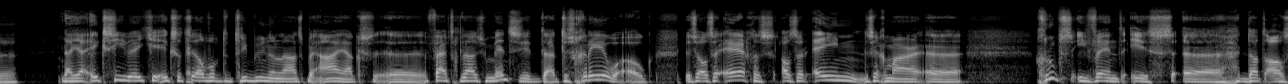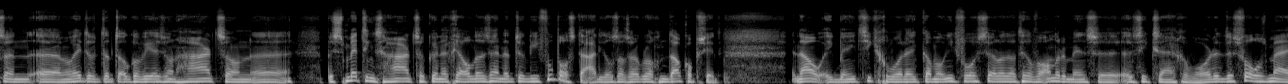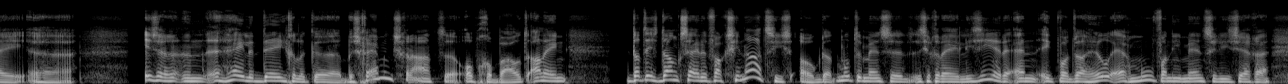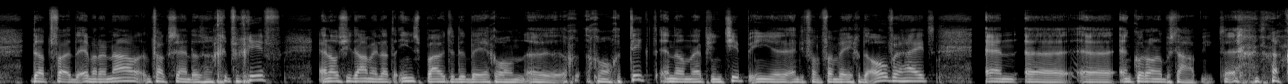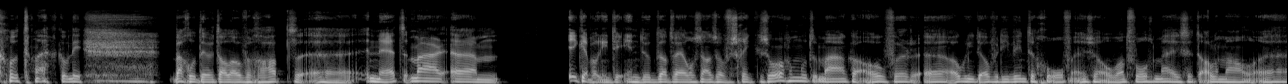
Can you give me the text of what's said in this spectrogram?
nou ja, ik zie, weet je, ik zat zelf op de tribune laatst bij Ajax. Uh, eh, 50.000 mensen zitten daar te schreeuwen ook. Dus als er ergens, als er één, zeg maar. Uh, groepsevent is uh, dat als een, uh, hoe heet dat ook alweer, zo'n haard, zo'n uh, besmettingshaard zou kunnen gelden, dan zijn natuurlijk die voetbalstadions als er ook nog een dak op zit. Nou, ik ben niet ziek geworden. Ik kan me ook niet voorstellen dat heel veel andere mensen ziek zijn geworden. Dus volgens mij is er een, hele degelijke beschermingsgraad uh, opgebouwd. Alleen dat is dankzij de vaccinaties ook. Dat moeten mensen zich realiseren. En ik word wel heel erg moe van die mensen die zeggen dat de mRNA-vaccin dat is een vergif. En als je daarmee laat inspuiten, dan ben je gewoon, uh, gewoon getikt. En dan heb je een chip in je en die van, vanwege de overheid. En, uh, en corona bestaat niet. Daar komt het eigenlijk niet. Maar goed, daar hebben we het al over gehad net. Maar. Um, ik heb ook niet de indruk dat wij ons nou zo verschrikkelijk zorgen moeten maken over, uh, ook niet over die wintergolf en zo. Want volgens mij is het allemaal uh,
